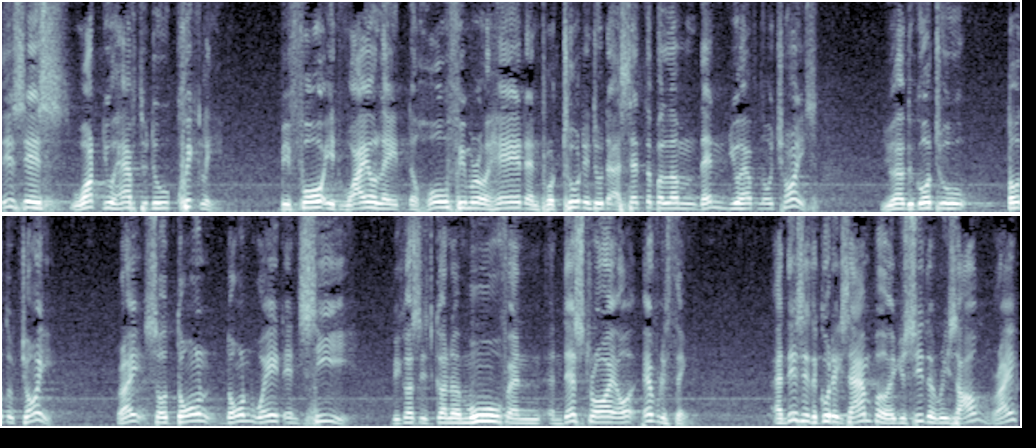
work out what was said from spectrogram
this is what you have to do quickly before it violate the whole femoral head and protrude into the acetabulum, then you have no choice. You have to go to total joint, right? So don't, don't wait and see because it's going to move and, and destroy all, everything. And this is a good example. You see the result, right?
